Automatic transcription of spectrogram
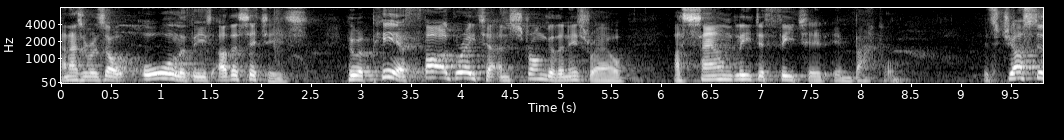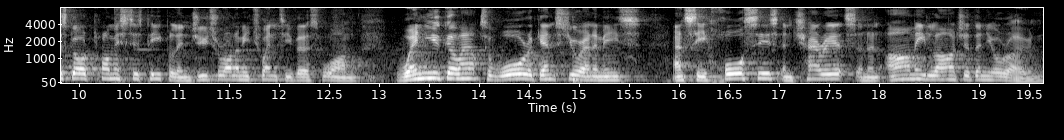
And as a result, all of these other cities who appear far greater and stronger than Israel, are soundly defeated in battle. It's just as God promised his people in Deuteronomy 20, verse 1 When you go out to war against your enemies and see horses and chariots and an army larger than your own,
